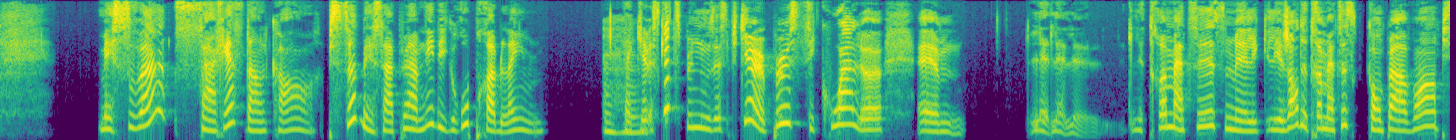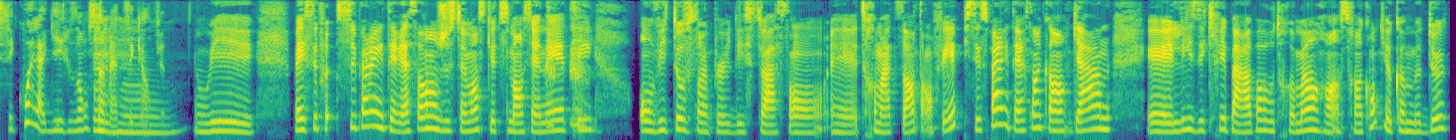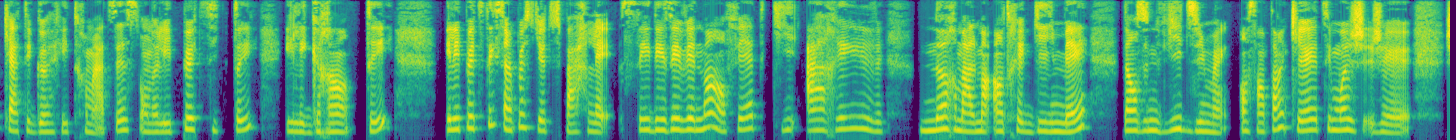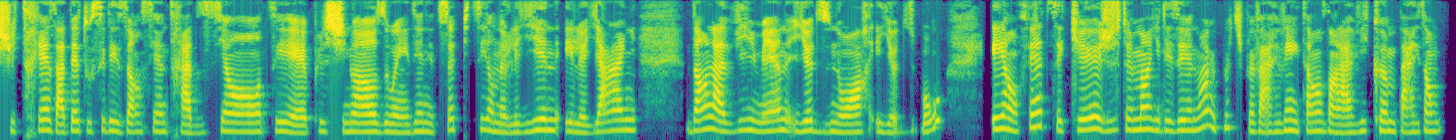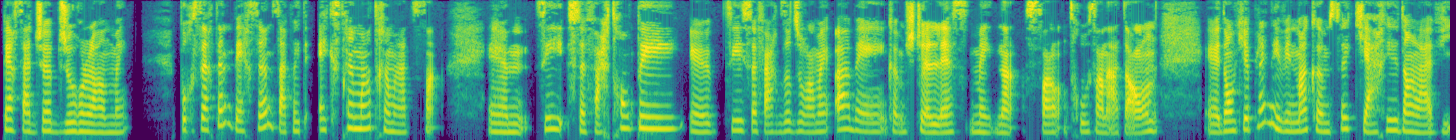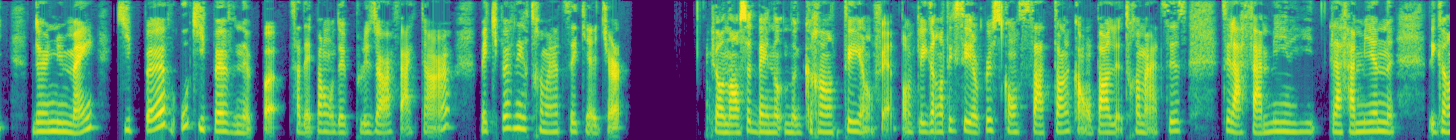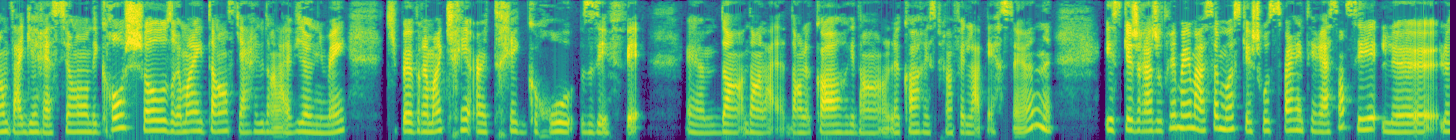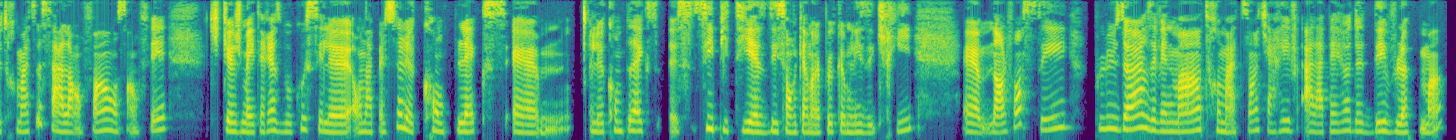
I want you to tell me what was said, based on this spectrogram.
mais souvent ça reste dans le corps. Puis ça, ben ça peut amener des gros problèmes. Mm-hmm. est-ce que tu peux nous expliquer un peu c'est quoi là euh, le, le, le, le traumatisme, les, les, genres de traumatismes qu'on peut avoir, puis c'est quoi la guérison somatique en fait? Mhm. Oui, ben c'est super intéressant justement ce que tu mentionnais, tu sais, on vit tous un peu des situations euh, traumatisantes en fait, puis c'est super intéressant quand on regarde euh, les écrits par rapport au trauma, on, se rend compte qu'il y a comme deux catégories de traumatismes, on a les petits T et les grands T. Et les petits c'est un peu ce que tu parlais. C'est des événements, en fait, qui arrivent normalement, entre guillemets, dans une vie d'humain. On s'entend que, tu sais, moi, je, je, suis très adepte aussi des anciennes traditions, tu sais, euh, plus chinoises ou indiennes et tout ça. Puis, tu sais, on a le yin et le yang. Dans la vie humaine, il y a du noir et il y a du beau. Et en fait, c'est que, justement, il y a des événements un peu qui peuvent arriver intenses dans la vie, comme, par exemple, perdre sa job du jour au lendemain pour certaines personnes, ça peut être extrêmement traumatisant. Euh, tu sais, se faire tromper, euh, tu sais, se faire dire du jour lendemain, ah ben, comme je te laisse maintenant, sans trop s'en attendre. Euh, donc, il y a plein d'événements comme ça qui arrivent dans la vie d'un humain qui peuvent ou qui peuvent ne pas. Ça dépend de plusieurs facteurs, mais qui peuvent venir traumatiser quelqu'un. Puis on a ensuite ben, notre, grand T, en fait. Donc, les grands T, c'est un peu ce qu'on s'attend quand on parle de traumatisme. Tu sais, la famine, la famine, des grandes agressions, des grosses choses vraiment intenses qui arrivent dans la vie d'un humain qui peuvent vraiment créer un très gros effet. Euh, dans, dans, le corps et dans le corps en fait de la personne. Et ce que je rajouterais même à ça, moi, ce que je trouve super intéressant, c'est le, le traumatisme à l'enfance, en fait, qui, que je m'intéresse beaucoup, c'est le, on appelle ça le complexe, euh, le complexe euh, CPTSD, si on regarde un peu comme les écrits. Euh, dans le fond, c'est plusieurs événements traumatisants qui arrivent à la période de développement.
